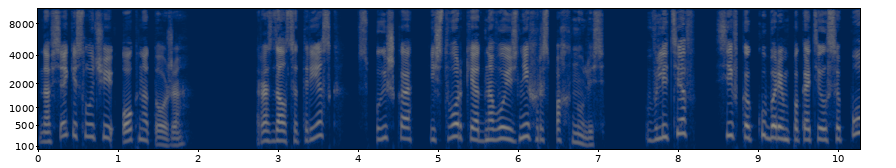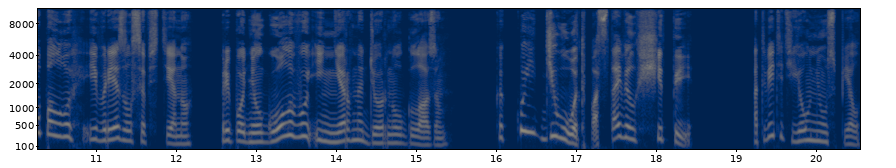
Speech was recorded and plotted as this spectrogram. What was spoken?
На всякий случай окна тоже. Раздался треск, вспышка, и створки одного из них распахнулись. Влетев, Сивка кубарем покатился по полу и врезался в стену. Приподнял голову и нервно дернул глазом. Какой идиот поставил щиты! Ответить Йоу не успел.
